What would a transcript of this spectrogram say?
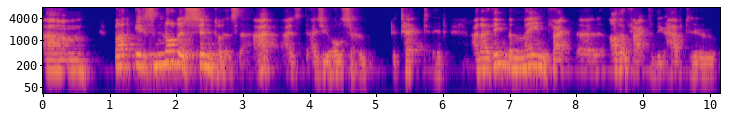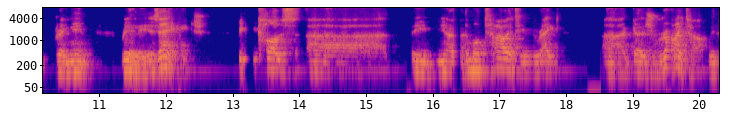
Um, but it's not as simple as that, as, as you also detected. And I think the main fact, uh, other factor that you have to bring in really is age, because uh, the you know the mortality rate uh, goes right up with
